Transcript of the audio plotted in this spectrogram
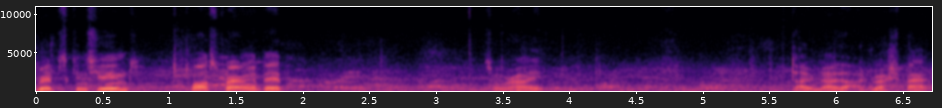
Ribs consumed whilst wearing a bib. It's alright. Don't know that I'd rush back.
